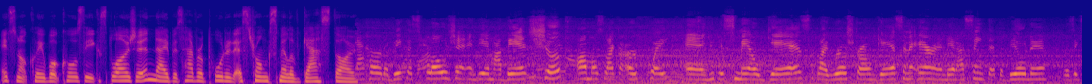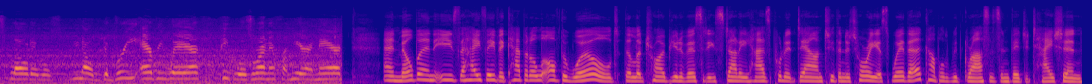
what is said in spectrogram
It's not clear what caused the explosion. Neighbours have reported a strong smell of gas, though. I heard a big explosion, and then my bed shook, almost like an earthquake, and you could smell gas, like real strong gas in the air. And then I seen that the building was exploded. It was, you know, debris everywhere. People was running from here and there. And Melbourne is the hay fever capital of the world. The La Trobe University study has put it down to the notorious weather coupled with grasses and vegetation.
